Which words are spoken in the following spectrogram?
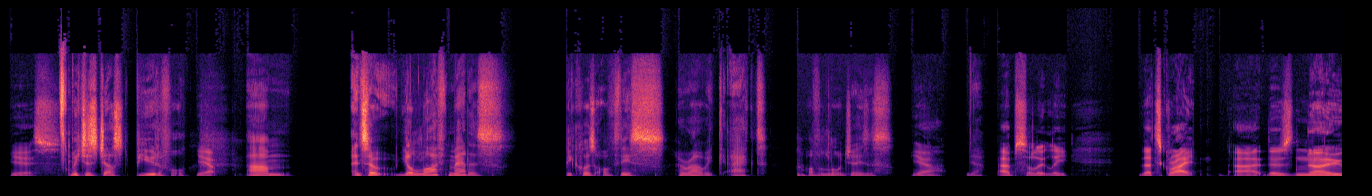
Yes. which is just beautiful. Yeah. Um, and so your life matters because of this heroic act of the Lord Jesus. Yeah. Yeah. Absolutely. That's great. Uh, there's no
